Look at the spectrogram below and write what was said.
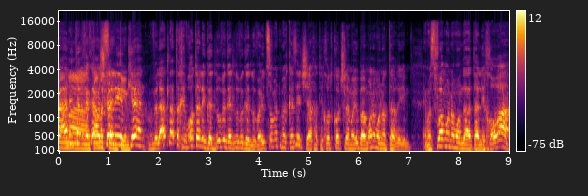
אני אתן לך כמה שקלים, סנטים. כן. ולאט לאט החברות האלה גדלו וגדלו וגדלו, והיו צומת מרכזית שהחתיכות קוד שלהם היו בהמון המון אתרים. הם אספו המון המון data, לכאורה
